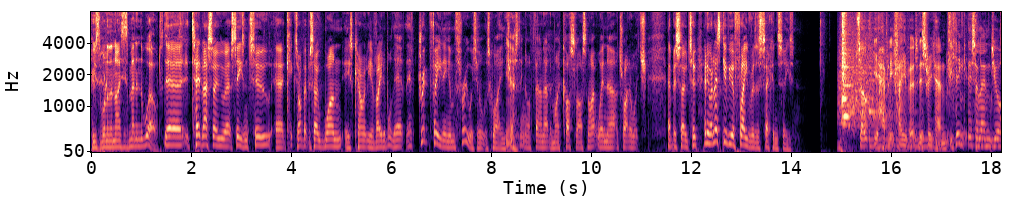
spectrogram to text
who's one of the nicest men in the world. Uh, Ted Lasso uh, season two uh, kicked off. Episode one is currently available. They're they're drip feeding them through, which I thought was quite interesting. I found out to my cost last night when uh, I tried to watch episode two. Anyway, let's give you a flavour of the second season. So you're heavily favoured this weekend. You think this will end your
